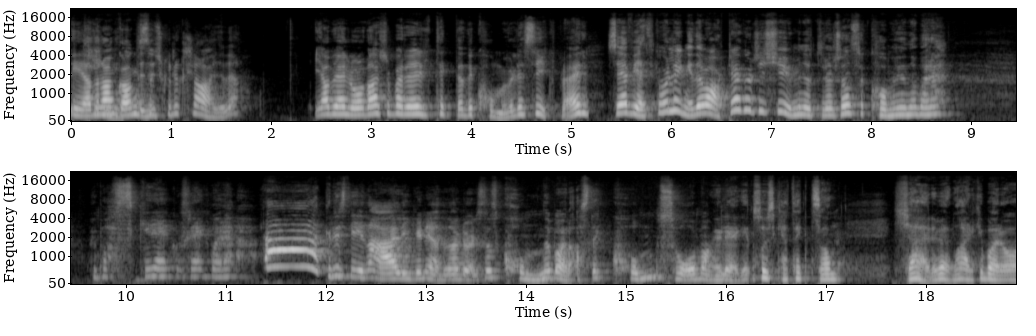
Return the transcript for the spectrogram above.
En eller annen gang så, du skulle klare det. ja, men jeg lå der, så bare tenkte jeg det kommer vel en sykepleier. Så jeg vet ikke hvor lenge det varte. jeg, Kanskje 20 minutter eller sånn. Så kommer hun og bare Hun bare skrek og skrek bare Kristine Kristina er, ligger nede under død. Så kom det bare Altså, det kom så mange leger. Så husker jeg tenkte sånn Kjære vene, er det ikke bare å,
